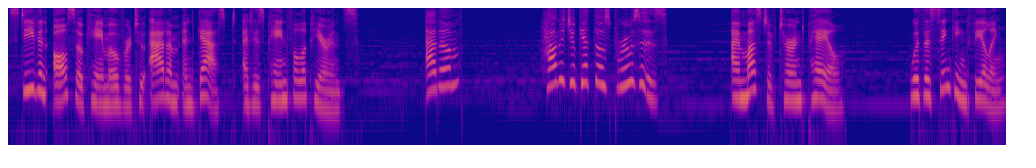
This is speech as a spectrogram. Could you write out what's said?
Stephen also came over to Adam and gasped at his painful appearance. Adam? How did you get those bruises? I must have turned pale. With a sinking feeling,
